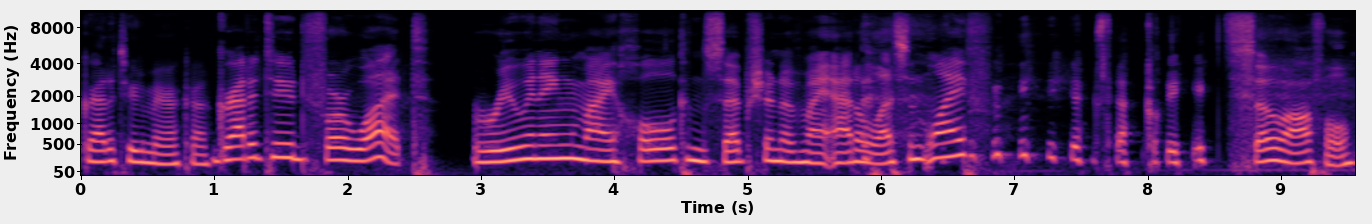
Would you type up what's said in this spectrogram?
Gratitude America. Gratitude for what? Ruining my whole conception of my adolescent life. exactly. So awful.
